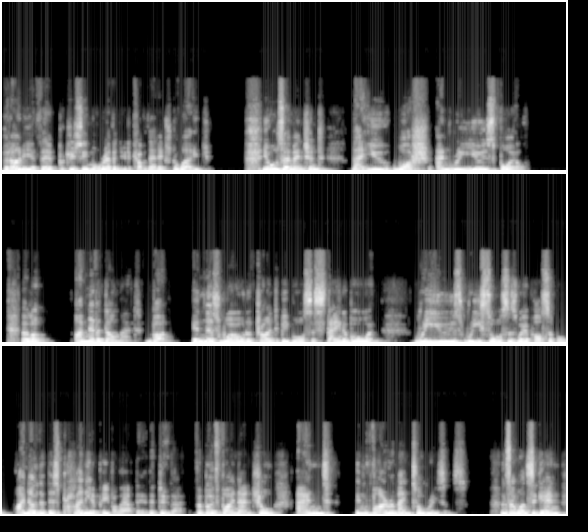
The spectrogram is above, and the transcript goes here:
But only if they're producing more revenue to cover that extra wage. You also mentioned that you wash and reuse foil. Now, look, I've never done that, but in this world of trying to be more sustainable and reuse resources where possible, I know that there's plenty of people out there that do that for both financial and environmental reasons. And so, once again,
